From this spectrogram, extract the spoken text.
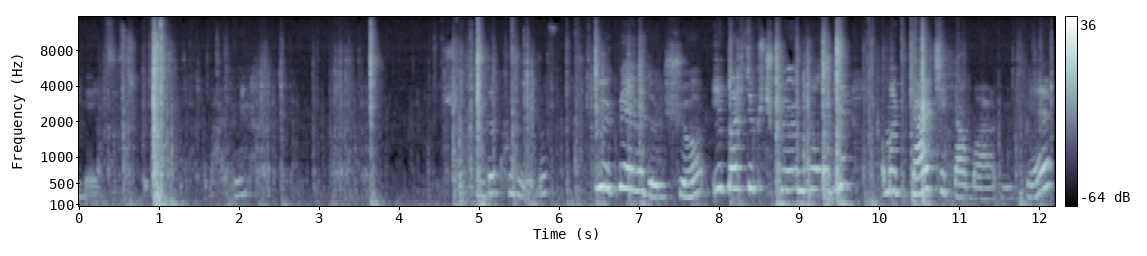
Yine elbisesi çıktı. Barbie'nin. Şu şekilde kuruyoruz. Büyük bir eve dönüşüyor. İlk başta küçük görünüyor olabilir ama gerçekten bayağı büyük bir ev.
